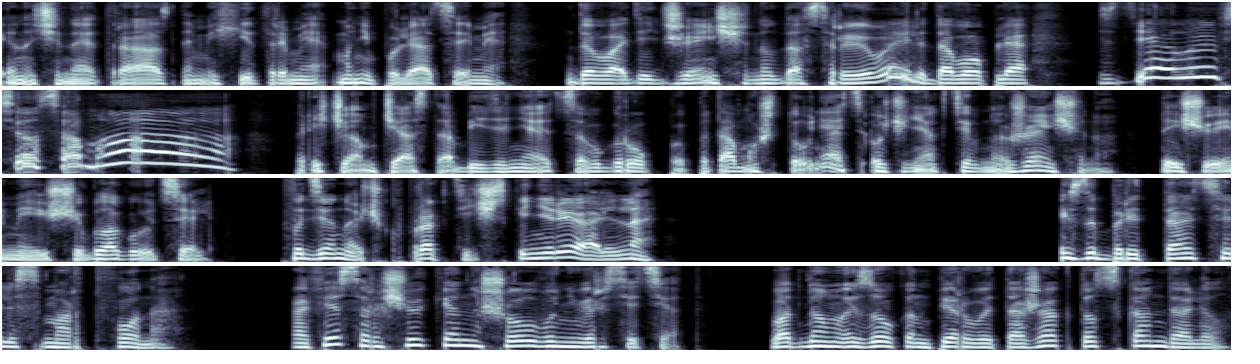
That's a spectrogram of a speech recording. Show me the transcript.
и начинают разными хитрыми манипуляциями доводить женщину до срыва или до вопля «сделаю все сама». Причем часто объединяются в группы, потому что унять очень активную женщину, да еще имеющую благую цель, в одиночку практически нереально. Изобретатель смартфона. Профессор Щукин шел в университет. В одном из окон первого этажа кто-то скандалил.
